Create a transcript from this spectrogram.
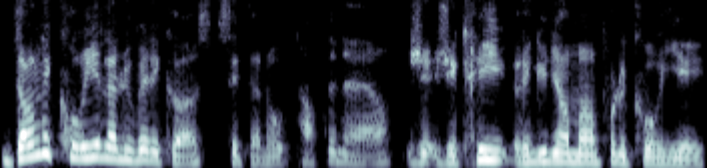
dans les courriers de la Nouvelle-Écosse, c'est un autre partenaire, j'écris régulièrement pour le courrier,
